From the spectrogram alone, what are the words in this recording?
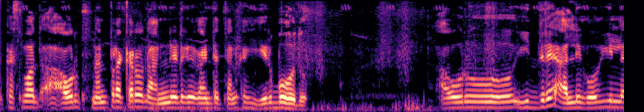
ಅಕಸ್ಮಾತ್ ಅವ್ರ ನನ್ನ ಪ್ರಕಾರ ಒಂದು ಹನ್ನೆರಡು ಗಂಟೆ ತನಕ ಇರಬಹುದು. ಅವರು ಇದ್ದರೆ ಅಲ್ಲಿಗೆ ಹೋಗಿ ಇಲ್ಲ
